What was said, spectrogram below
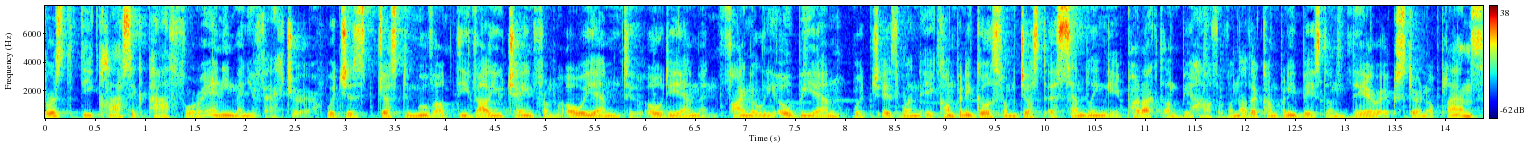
First, the classic path for any manufacturer, which is just to move up the value chain from OEM to ODM and finally OBM, which is when a company goes from just assembling a product on behalf of another company based on their external plans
